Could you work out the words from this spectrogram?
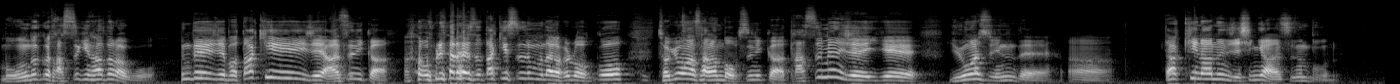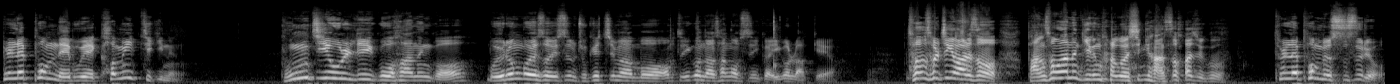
뭐 온갖 거 다 쓰긴 하더라고. 근데 이제 뭐 딱히 이제 안 쓰니까 우리나라에서 딱히 쓰는 문화가 별로 없고 적용한 사람도 없으니까 다 쓰면 이제 이게 유용할 수 있는데 아 딱히 나는 이제 신경 안 쓰는 부분. 플랫폼 내부의 커뮤니티 기능 봉지 올리고 하는 거 뭐 이런 거에서 있으면 좋겠지만 뭐 아무튼 이건 나 상관없으니까 이걸로 할게요. 저는 솔직히 말해서 방송하는 기능 말고는 신경 안 써가지고. 플랫폼별 수수료.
